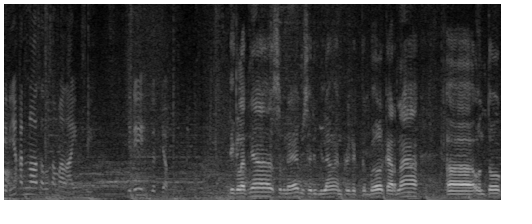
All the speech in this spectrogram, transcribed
jadinya kenal satu sama lain sih. Jadi good job. Diklatnya sebenarnya bisa dibilang unpredictable karena eh, untuk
